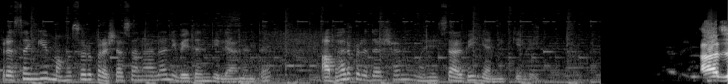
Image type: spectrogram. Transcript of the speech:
प्रसंगी महसूल प्रशासनाला निवेदन दिल्यानंतर आभार प्रदर्शन महेश साळवे यांनी केले. आज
